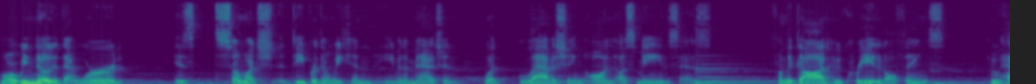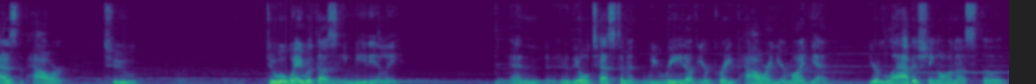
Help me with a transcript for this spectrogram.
Lord, we know that that word is so much deeper than we can even imagine what lavishing on us means as from the God who created all things, who has the power to do away with us immediately. And who the Old Testament we read of your great power and your might, yet you're lavishing on us the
